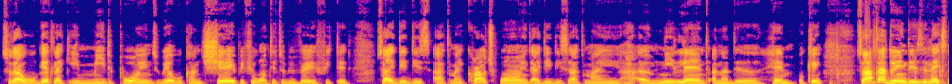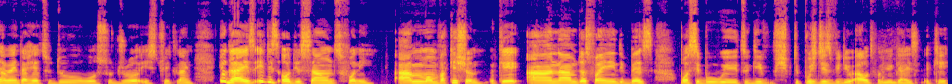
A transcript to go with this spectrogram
so that we'll get like a midpoint where we can shape if you want it to be very fitted. So I did this at my crouch point, I did this at my um, knee length and at the hem. Okay. So after doing this, the next thing I went ahead to do was to draw a straight line. You guys, if this audio sounds funny, I'm on vacation, okay, and I'm just finding the best possible way to give to push this video out for you guys, okay.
